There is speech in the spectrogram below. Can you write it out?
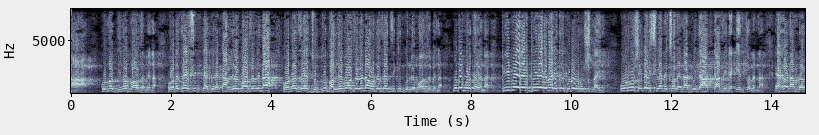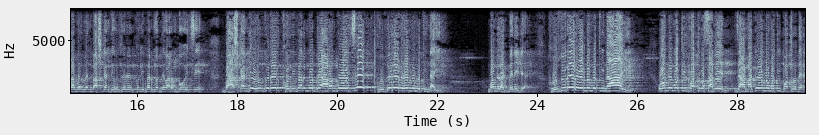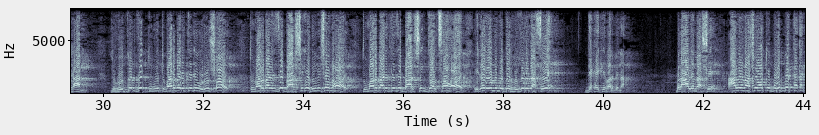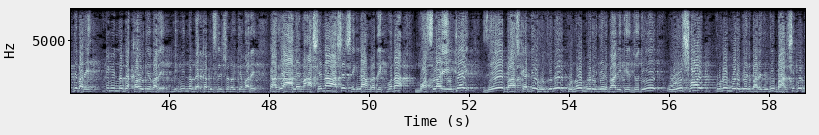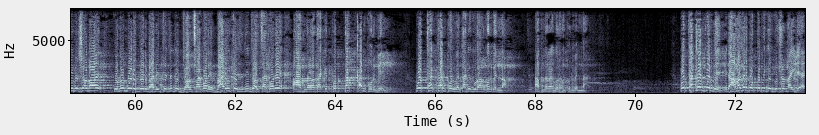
কোনো দিনও পাওয়া যাবে না। ওনে যায় চিৎকার করে কানলেও পাওয়া যাবে না ওনে যায় ঝুঁকুর পারলেও পাওয়া যাবে না ওনে যায় জিকির করলেও পাওয়া যাবে না, কোনো প্রকারে না। পীরের পীরের বাড়িতে কোনো উরুস নাই। উরুস এটা ইসলামে চলে না বিদাত কাজ এটা কেউ চলে না। এখন আপনারা বলবেন বাসকান্দি হুজুরের খলিফার মধ্যে আরম্ভ হয়েছে। বাসকান্দি হুজুরের খলিফার মধ্যে আরম্ভ হয়েছে, হুজুরের অনুমতি নাই। মনে রাখবেন এটা হুজুরের অনুমতি নাই। অনুমতি পত্র চাবেন যে আমাকে অনুমতি পত্র দেখান। হুজুর যে তুমি তোমার বাড়িতে যে উরুষ হয়, তোমার বাড়িতে যে বার্ষিক অধিবেশন হয়, তোমার বাড়িতে যে বার্ষিক জলসা হয়, এটার অনুমোদন হুজুরের আছে? দেখাইতে পারবে না। বলে আলেম আসে আলেম আসে অর্থ বহুত ব্যাখ্যা থাকতে পারে, বিভিন্ন ব্যাখ্যা হইতে পারে, বিভিন্ন ব্যাখ্যা বিশ্লেষণ হইতে পারে। কাজে আলেম আসে না আসে সেগুলো আমরা দেখব না। মশলা এইটাই যে বাসকান্দি হুজুরের কোন মরিদের বাড়িতে যদি উরুস হয়, কোন মরিদের বাড়ি যদি বার্ষিক অধিবেশন হয়, কোন মরিদের বাড়িতে যদি জলসা করে, বাড়িতে যদি জলসা করে, আপনারা তাকে প্রত্যাখ্যান করবেন। প্রত্যাখ্যান করবেন, তাকে গ্রহণ করবেন না। আপনারা গ্রহণ করবেন না। প্রত্যাখ্যান করবেন, এটা আমাদের পক্ষ থেকে ঘোষণা এটা।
